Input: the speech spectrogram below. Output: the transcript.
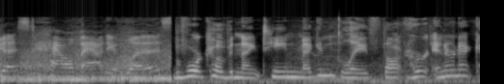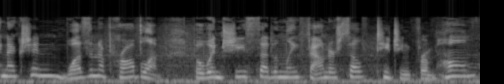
just how bad it was. Before COVID 19, Megan Glaze thought her internet connection wasn't a problem. But when she suddenly found herself teaching from home,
